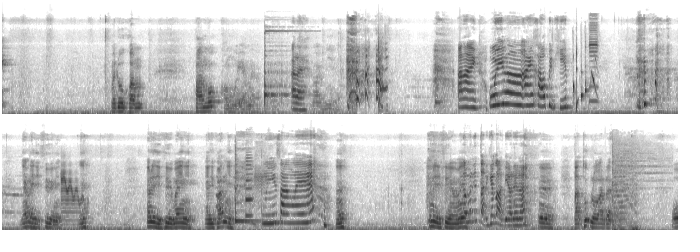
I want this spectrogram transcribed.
ก มาดูความความงกของหมวยแอมนะครับอะไร รออยู่นี่แหละ อะไร อุ้ยเธอไอายเขาปิดคลิป ย้ำอะไรสิซื้อนี่นี่ย้ำอะไรสิซื้อไหมนี่ยาสีฟันนี่มีสั่งแล้วฮะย้ำอะไรสิซื้อไหมเราไม่ได้ตัดแค่หลอดเดียวเลยนะ เออ ตัดทุกรอดเลยโอ้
